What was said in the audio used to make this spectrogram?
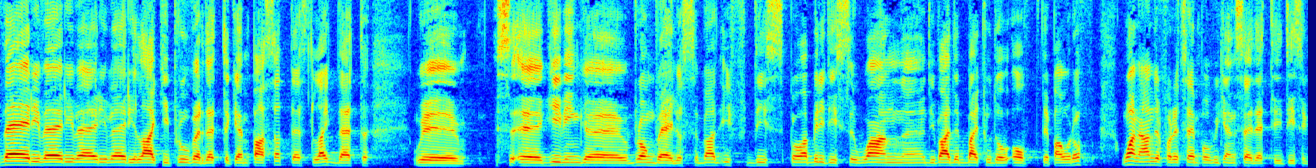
very, very, very, very lucky prover that can pass a test like that with, uh, giving uh, wrong values. But if this probability is 1 uh, divided by 2 of the power of 100, for example, we can say that it is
